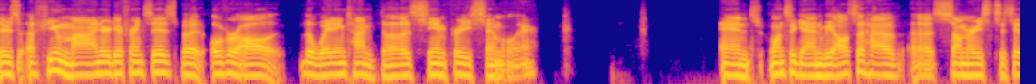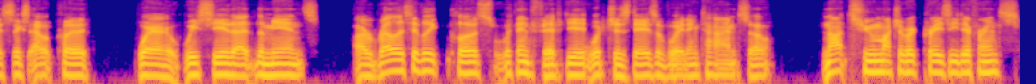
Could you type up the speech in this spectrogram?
there's a few minor differences, but overall, the waiting time does seem pretty similar. And once again, we also have a summary statistics output where we see that the means are relatively close within 50, which is days of waiting time. So not too much of a crazy difference.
